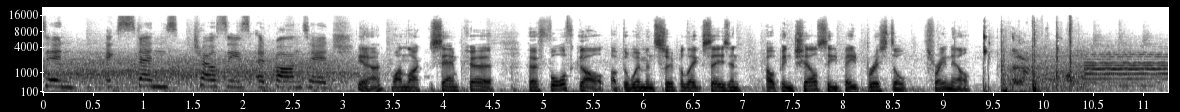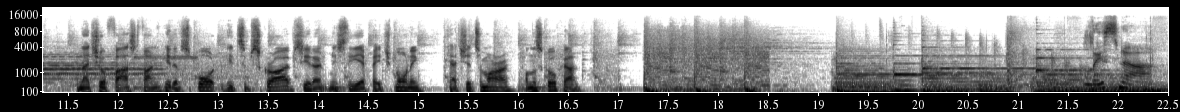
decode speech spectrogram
The captain extends Chelsea's advantage. You know, one like Sam Kerr, her fourth goal of the Women's Super League season, helping Chelsea beat Bristol 3 0. And that's your fast, fun hit of sport. Hit subscribe so you don't miss the F each morning. Catch you tomorrow on the scorecard. Listener.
